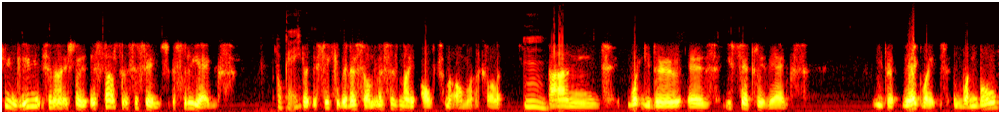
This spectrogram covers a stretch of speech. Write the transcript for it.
few ingredients in it actually. It starts, it's the same, it's three eggs. Okay. But the secret with this omelette, this is my ultimate omelette, I call it. Mm. And what you do is you separate the eggs. You put the egg whites in one bowl.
